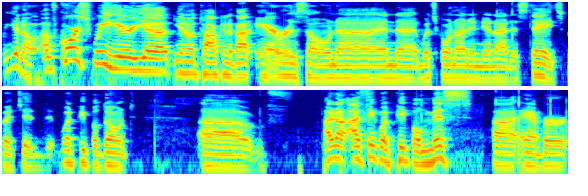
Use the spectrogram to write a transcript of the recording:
you know, of course, we hear you, you know, talking about Arizona and uh, what's going on in the United States, but what people don't uh, I don't. I think what people miss, uh, Amber,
